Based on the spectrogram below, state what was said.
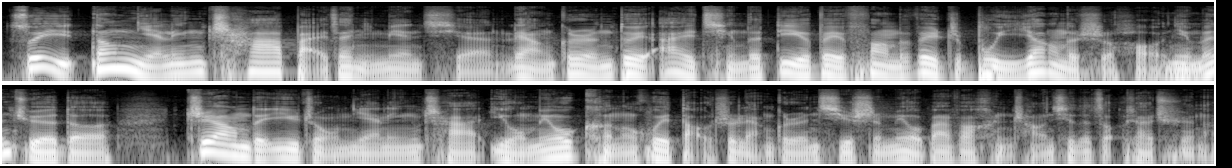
所以，当年龄差摆在你面前，两个人对爱情的地位放的位置不一样的时候，你们觉得这样的一种年龄差有没有可能会导致两个人其实没有办法很长期的走下去呢？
